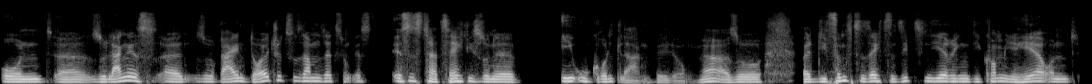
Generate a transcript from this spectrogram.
Und äh, solange es äh, so rein deutsche Zusammensetzung ist, ist es tatsächlich so eine EU-Grundlagenbildung. Ne? Also, weil die 15, 16, 17-Jährigen, die kommen hierher und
